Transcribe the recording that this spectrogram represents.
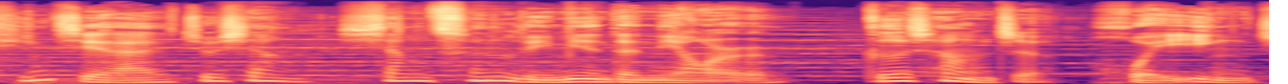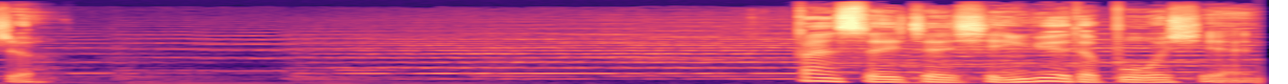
听起来就像乡村里面的鸟儿歌唱着，回应着。伴随着弦乐的拨弦，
